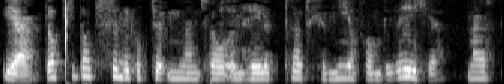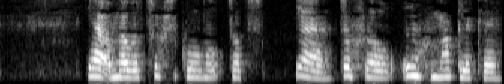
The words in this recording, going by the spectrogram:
ja, dat, dat vind ik op dit moment wel een hele prettige manier van bewegen. Maar ja, om nou weer terug te komen op dat ja, toch wel ongemakkelijke,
